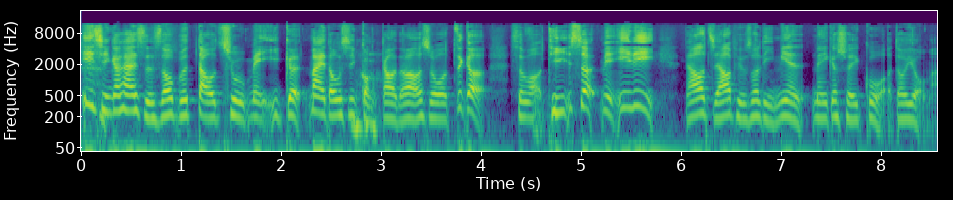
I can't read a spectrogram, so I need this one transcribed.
疫情刚开始的时候，不是到处每一个卖东西广告都要说这个什么提升免疫力，然后只要比如说里面每个水果都有嘛，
